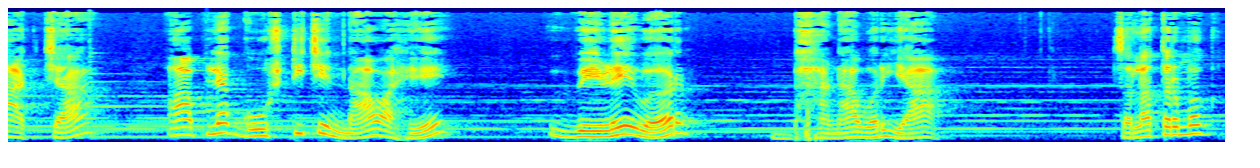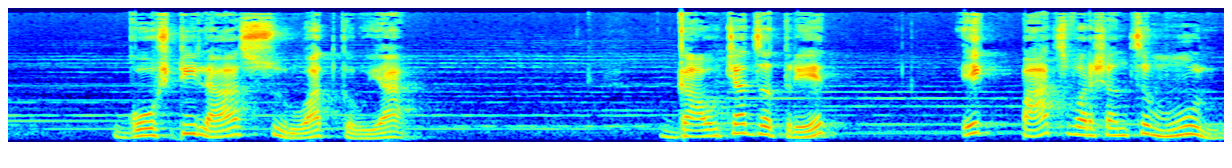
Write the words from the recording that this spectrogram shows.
आजच्या आपल्या गोष्टीचे नाव आहे वेळेवर भानावर या. चला तर मग गोष्टीला सुरुवात करूया. गावच्या जत्रेत एक पाच वर्षांचं मूल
